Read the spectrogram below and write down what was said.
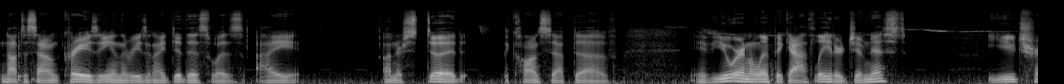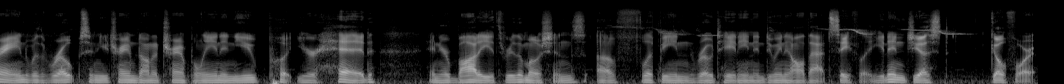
not to sound crazy, and the reason I did this was I understood the concept of if you were an Olympic athlete or gymnast, you trained with ropes and you trained on a trampoline and you put your head and your body through the motions of flipping, rotating, and doing all that safely. You didn't just go for it,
